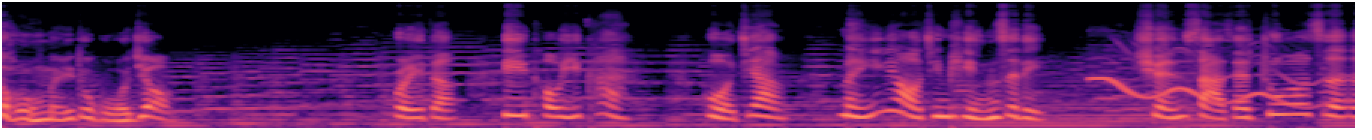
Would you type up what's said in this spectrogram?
倒霉的果酱，弗瑞德。低头一看，果酱没舀进瓶子里，全洒在桌子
